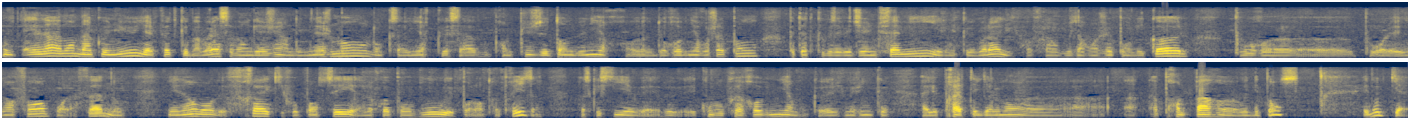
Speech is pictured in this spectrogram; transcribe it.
il y a énormément d'inconnus. Il y a le fait que bah voilà, ça va engager un déménagement, donc ça veut dire que ça va vous prendre plus de temps de venir, euh, de revenir au Japon. Peut-être que vous avez déjà une famille, donc voilà, il va falloir vous arranger pour l'école, pour, euh, pour les enfants, pour la femme. Donc il y a énormément de frais qu'il faut penser à la fois pour vous et pour l'entreprise. Parce que si qu'on vous fait revenir, donc j'imagine qu'elle est prête également à, à, à, prendre part aux dépenses. Et donc il y a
